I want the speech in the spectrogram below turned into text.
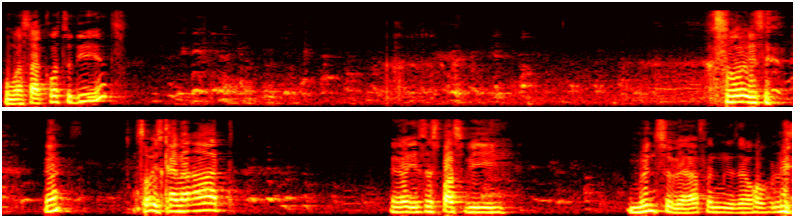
Und was sagt Gott zu dir jetzt? So ist, ja? so ist keine Art. Ja, ist es fast wie Münze werfen, hoffentlich.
